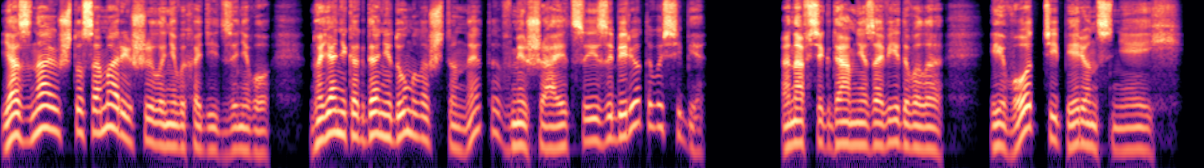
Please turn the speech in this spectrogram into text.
Я знаю, что сама решила не выходить за него, но я никогда не думала, что Нета вмешается и заберет его себе. Она всегда мне завидовала, и вот теперь он с ней.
